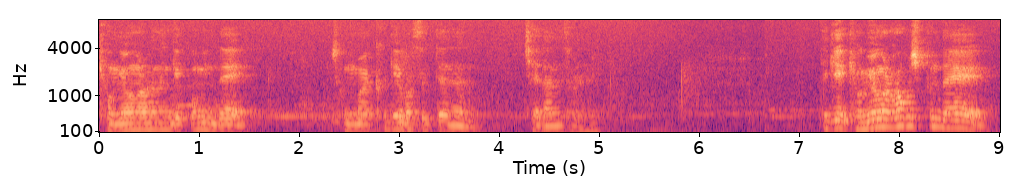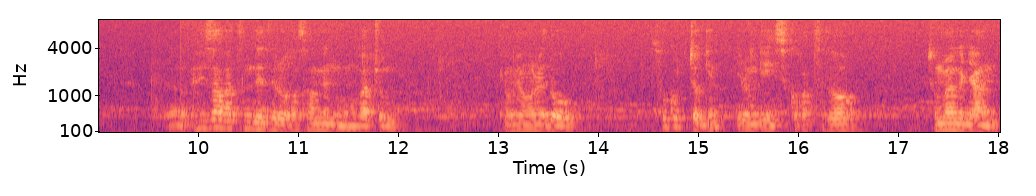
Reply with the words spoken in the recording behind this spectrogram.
경영을 하는 게 꿈인데 정말 크게 봤을 때는 재단 설립. 되게 경영을 하고 싶은데 어, 회사 같은 데 들어가서 하면 뭔가 좀 경영을 해도 소극적인? 이런 게 있을 것 같아서 정말 그냥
